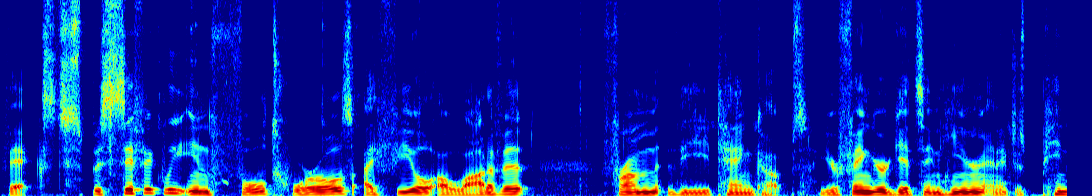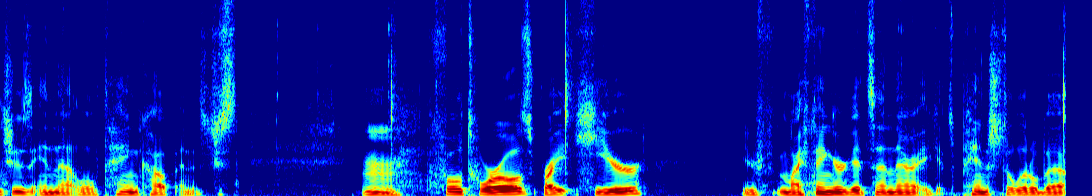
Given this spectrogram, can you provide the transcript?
fixed. Specifically in full twirls, I feel a lot of it from the tang cups. Your finger gets in here and it just pinches in that little tang cup and it's just mm, full twirls right here. Your, my finger gets in there, it gets pinched a little bit.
